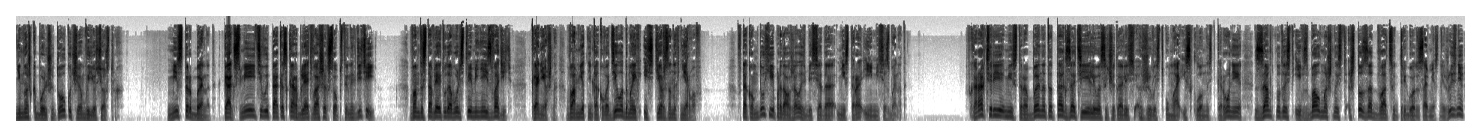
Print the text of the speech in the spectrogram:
немножко больше толку, чем в ее сестрах. «Мистер Беннет, как смеете вы так оскорблять ваших собственных детей? Вам доставляет удовольствие меня изводить. Конечно, вам нет никакого дела до моих истерзанных нервов». В таком духе и продолжалась беседа мистера и миссис Беннет. В характере мистера Беннета так затейливо сочетались живость ума и склонность к иронии, замкнутость и взбалмошность, что за 23 года совместной жизни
